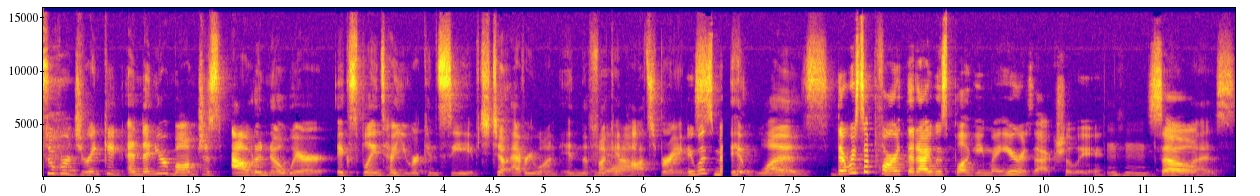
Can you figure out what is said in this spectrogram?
So we're drinking, and then your mom just out of nowhere explains how you were conceived to everyone in the fucking Yeah. hot springs. It was ma- It was. There was a part that I was plugging my ears actually. Mm-hmm. So It was.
